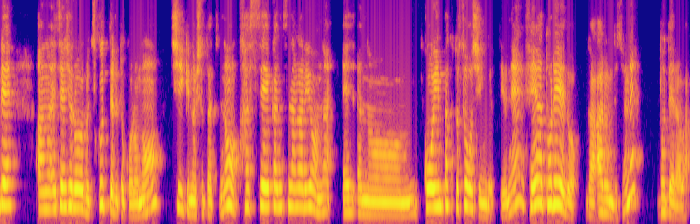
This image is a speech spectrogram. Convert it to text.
で、あの、エッセンシャルオイル作ってるところの地域の人たちの活性化につながるような、え、あの、 Co-Impact Sourcing っていうね、フェアトレードがあるんですよね、 doTERRA は。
